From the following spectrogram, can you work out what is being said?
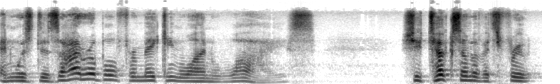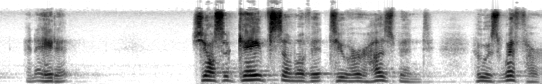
and was desirable for making one wise, she took some of its fruit and ate it. She also gave some of it to her husband who was with her,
